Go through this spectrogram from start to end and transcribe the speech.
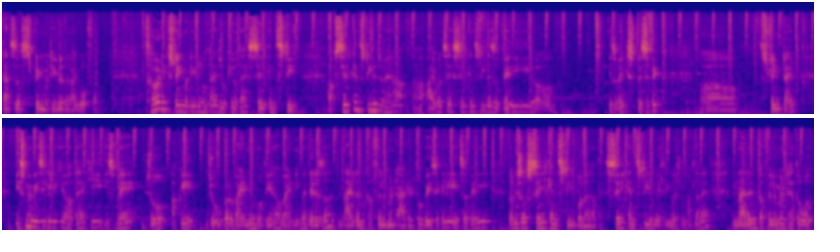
that's the string material that I go for third एक स्ट्रिंग मटीरियल होता है, जो कि होता है सिल्क एंड स्टील अब सिल्क एंड स्टील जो है ना I would say silk and steel is a very is a very specific string type इसमें बेसिकली क्या होता है कि इसमें जो आपकी जो ऊपर वाइंडिंग होती है ना वाइंडिंग में देर इज़ अ नाइलन का फिल्मेंट एडेड तो बेसिकली इट्स अ वेरी तभी इसको सिल्क एंड स्टील बोला जाता है. सिल्क एंड स्टील बेसिकली मतलब है नाइलन का फिल्मेंट है तो वो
